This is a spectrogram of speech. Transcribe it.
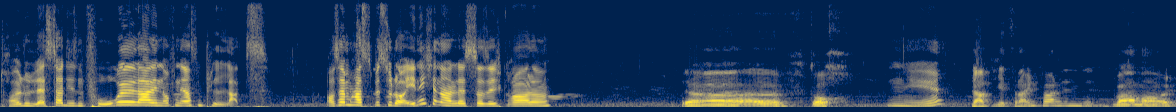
Toll, du lässt da diesen Vogel da den auf den ersten Platz. Außerdem hast, bist du doch eh nicht in der Liste, sehe ich gerade. Ja, äh, doch. Nee. Darf ich jetzt reinfahren in den... War mal.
